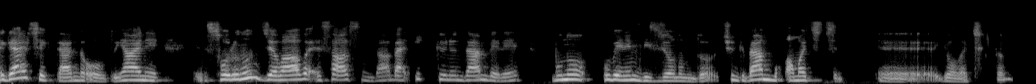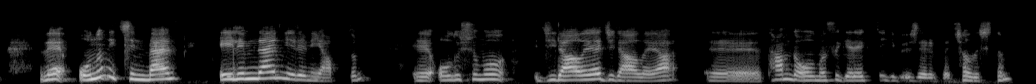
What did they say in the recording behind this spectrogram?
Ve gerçekten de oldu. Yani e, sorunun cevabı esasında ben ilk gününden beri bunu bu benim vizyonumdu. Çünkü ben bu amaç için e, yola çıktım. Ve onun için ben elimden geleni yaptım. E, oluşumu cilalaya cilalaya e, tam da olması gerektiği gibi üzerinde çalıştım.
